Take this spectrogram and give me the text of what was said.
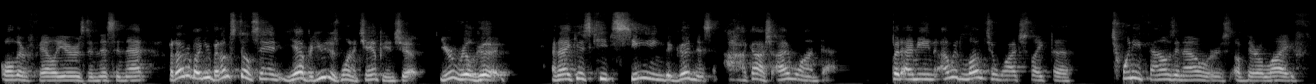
all their failures and this and that. But I don't know about you, but I'm still saying, yeah, but you just won a championship. You're real good. And I just keep seeing the goodness. Ah, oh, gosh, I want that. But I mean, I would love to watch like the 20,000 hours of their life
